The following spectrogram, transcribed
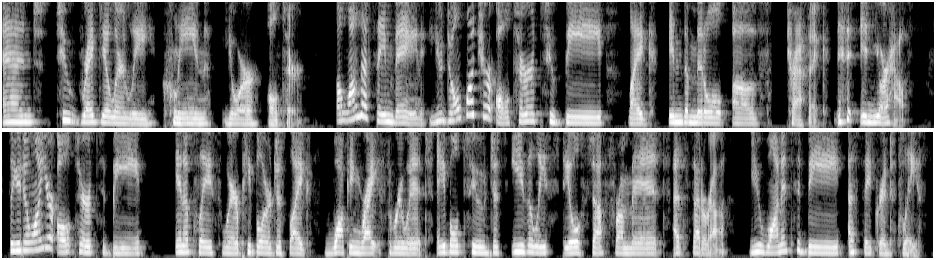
and to regularly clean your altar. Along that same vein, you don't want your altar to be like in the middle of traffic in your house. So you don't want your altar to be in a place where people are just like walking right through it, able to just easily steal stuff from it, etc. You want it to be a sacred place.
